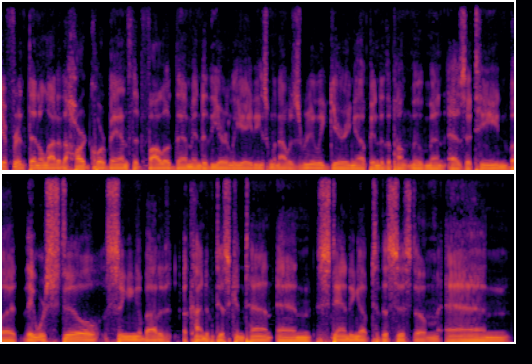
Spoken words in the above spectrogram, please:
different than a lot of the hardcore bands that followed them into the early 80s when I was really gearing up into the punk movement as a teen. But they were still singing about a, a kind of discontent and standing up to the system. And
